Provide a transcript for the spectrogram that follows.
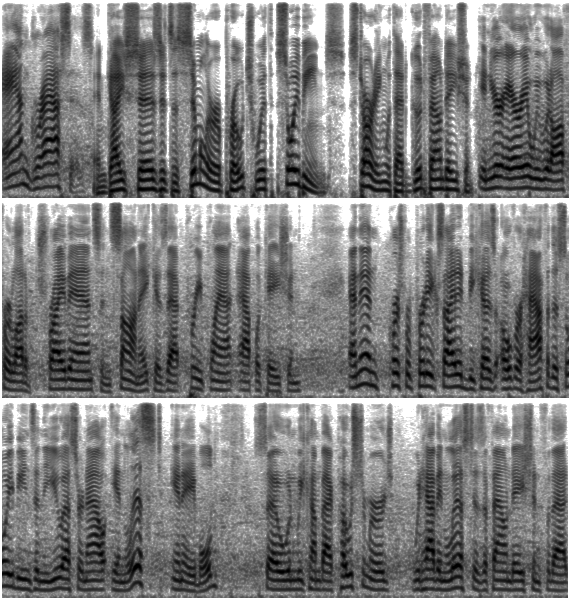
and grasses. And Geis says it's a similar approach with soybeans, starting with that good foundation. In your area, we would offer a lot of Trivence and Sonic as that pre-plant application. And then, of course, we're pretty excited because over half of the soybeans in the U.S. are now Enlist enabled. So when we come back post emerge, we'd have Enlist as a foundation for that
